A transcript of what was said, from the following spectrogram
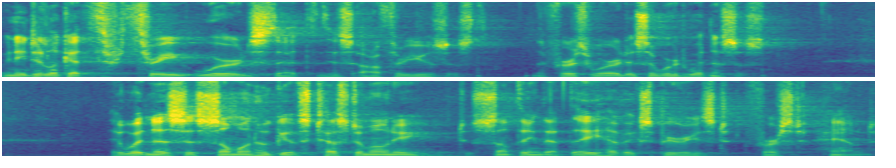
we need to look at th- three words that this author uses. The first word is the word witnesses. A witness is someone who gives testimony to something that they have experienced firsthand.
